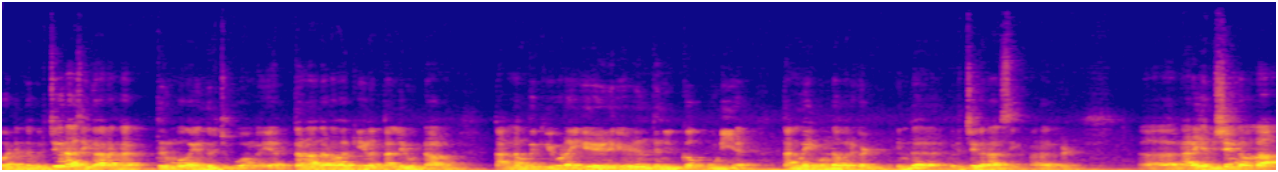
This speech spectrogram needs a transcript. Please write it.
பட் இந்த விருச்சிக ராசிக்காரங்க திரும்பவும் எந்திரிச்சுக்குவாங்க எத்தனை தடவை கீழே தள்ளி விட்டாலும் தன்னம்பிக்கையோட எழு எழுந்து நிற்கக்கூடிய தன்மை கொண்டவர்கள் இந்த விருச்சிக ராசிக்காரர்கள். நிறைய விஷயங்கள்லாம்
